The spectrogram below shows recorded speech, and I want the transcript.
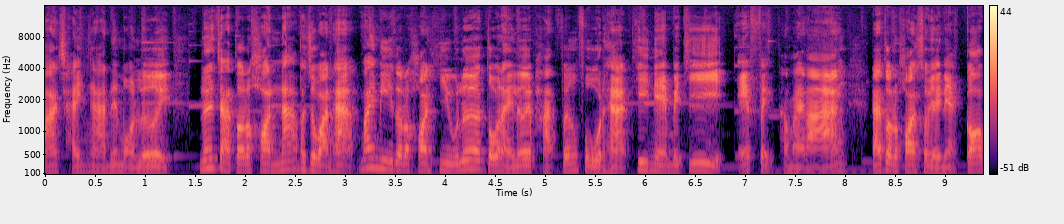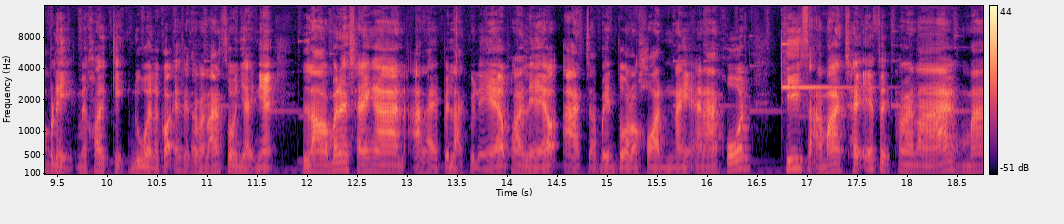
มารถใช้งานได้หมดเลย เนื่องจากตัวละครณปัจจุบันฮะ ไม่มีตัวละครฮิลเลอร์ตัวไหนเลยผ่านเฟื่องฟูฮะ ที่เน้นไปที่เอฟเฟกต์ทำลายล้าง และตัวละครส่วนใหญ่เนี่ยก็เบรกไม่ค่อยเก่งด้วย แล้วก็เอฟเฟกต์ทำลายล้างส่วนใหญ่เนี่ยเราไม่ได้ใช้งานอะไรเป็นหลักอยู่แล้ว เพราะแล้วอาจจะเป็นตัวละครในอนาคต ที่สามารถใช้เอฟเฟกต์ทำลายล้างมา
